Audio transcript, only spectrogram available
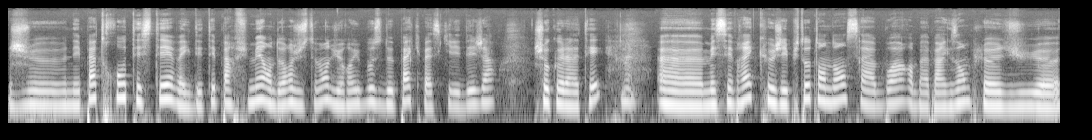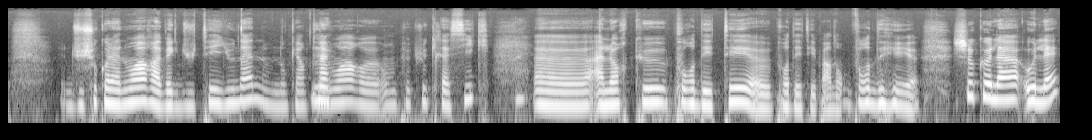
Je n'ai pas trop testé avec des thés parfumés en dehors justement du rooibos de Pâques parce qu'il est déjà chocolaté. mais c'est vrai que j'ai plutôt tendance à boire, bah, par exemple, du du chocolat noir avec du thé Yunnan, donc un thé Ouais. noir euh, on ne peut plus classique, Euh, alors que pour des thés, euh, pour des thés, pardon, pour des euh, chocolats au lait,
